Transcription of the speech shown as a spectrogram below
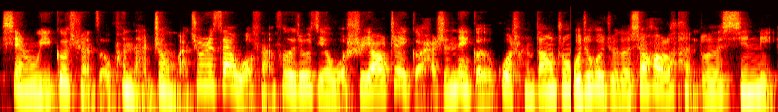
陷入一个选择困难症嘛，就是在我反复的纠结我是要这个还是那个的过程当中，我就会觉得消耗了很多的心力。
